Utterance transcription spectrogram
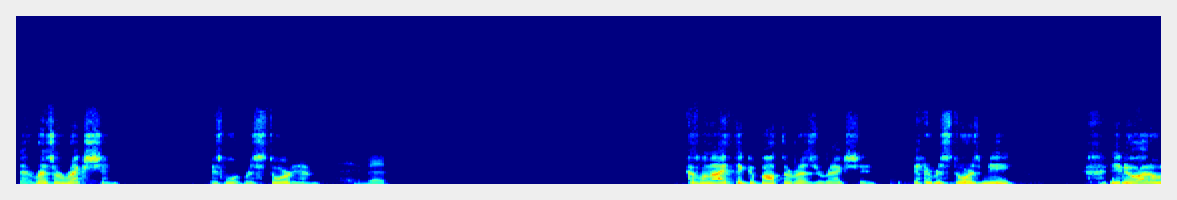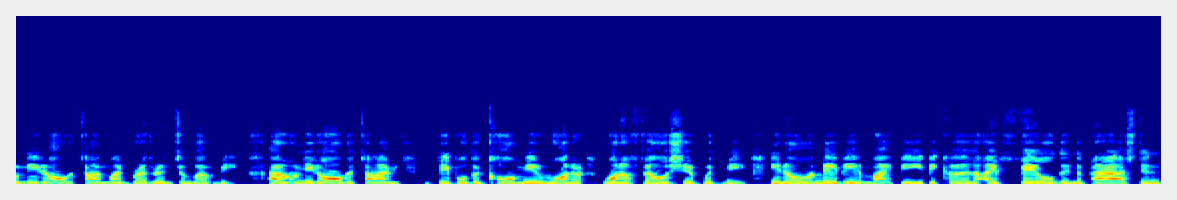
that resurrection is what restored him. Amen. Because when I think about the resurrection, it restores me. You know, I don't need all the time my brethren to love me. I don't need all the time people to call me and want to want to fellowship with me. You know, and maybe it might be because I failed in the past and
